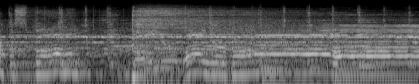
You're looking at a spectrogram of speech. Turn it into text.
out to spend. There, oh, oh.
